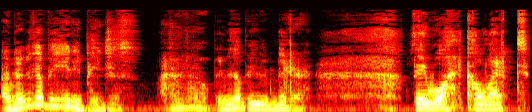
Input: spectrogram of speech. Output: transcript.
or maybe they'll be 80 pages. I don't know. Maybe they'll be even bigger. They will collect,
